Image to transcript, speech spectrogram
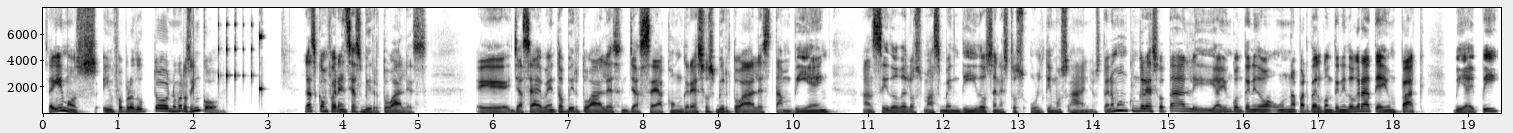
Seguimos. Infoproducto número 5. Las conferencias virtuales. Eh, ya sea eventos virtuales, ya sea congresos virtuales, también han sido de los más vendidos en estos últimos años. Tenemos un congreso tal y hay un contenido, una parte del contenido gratis, hay un pack VIP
